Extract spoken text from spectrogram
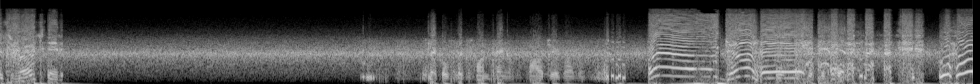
It's rotating. Nickel 6-1 Tango Small J Oh, got it! Woohoo!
